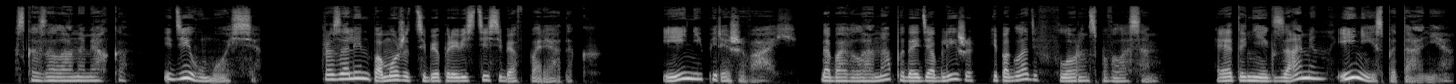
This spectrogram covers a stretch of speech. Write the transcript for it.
— сказала она мягко, — «иди умойся. Розалин поможет тебе привести себя в порядок. И не переживай», — добавила она, подойдя ближе и погладив Флоренс по волосам. «Это не экзамен и не испытание.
